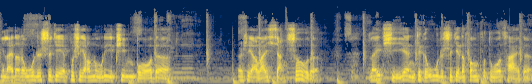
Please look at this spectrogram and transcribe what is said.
你来到这物质世界不是要努力拼搏的。而是要来享受的，来体验这个物质世界的丰富多彩的。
